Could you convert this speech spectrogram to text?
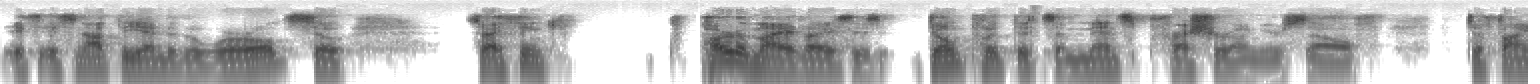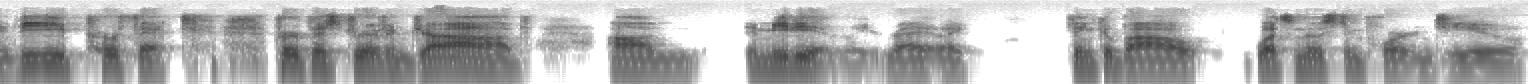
it's it's not the end of the world. So so i think part of my advice is don't put this immense pressure on yourself to find the perfect purpose driven job um, immediately right? Like think about what's most important to you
